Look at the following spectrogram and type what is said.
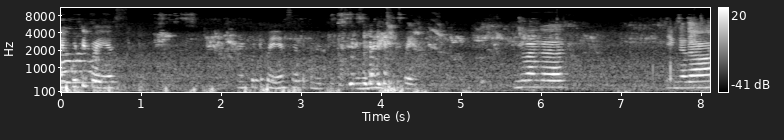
என் குட்டி பையன். என் குட்டி பையன் சேட்டை பண்ணிட்டு இருக்கான். என் குட்டி பையன். இங்க வாங்க. இங்க தான்.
